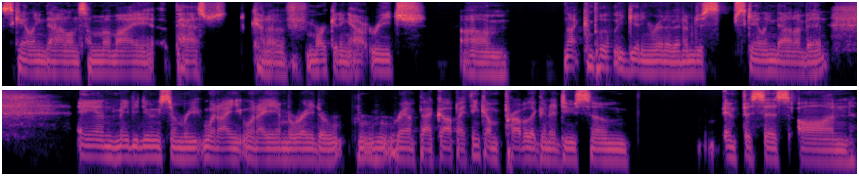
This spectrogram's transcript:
scaling down on some of my past kind of marketing outreach. Um, not completely getting rid of it. I'm just scaling down a bit and maybe doing some re- when I when I am ready to ramp back up. I think I'm probably going to do some emphasis on.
